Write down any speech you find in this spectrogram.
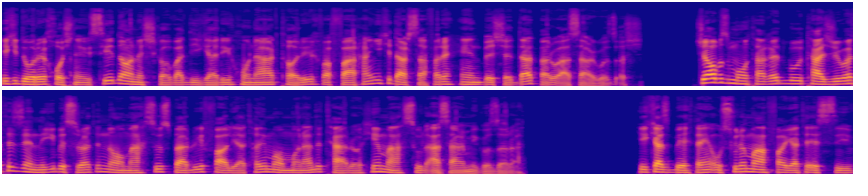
یکی دوره خوشنویسی دانشگاه و دیگری هنر، تاریخ و فرهنگی که در سفر هند به شدت بر او اثر گذاشت. جابز معتقد بود تجربات زندگی به صورت نامحسوس بر روی فعالیت‌های مانند طراحی محصول اثر می‌گذارد. یکی از بهترین اصول موفقیت استیو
